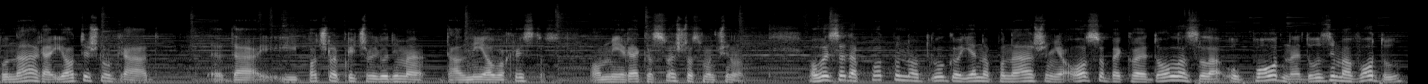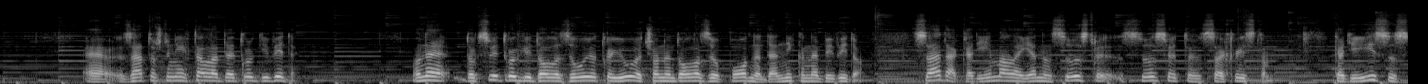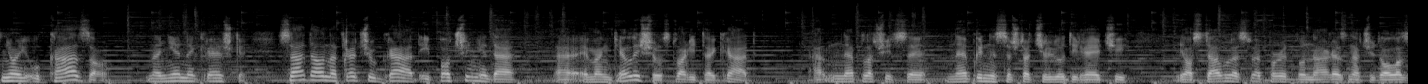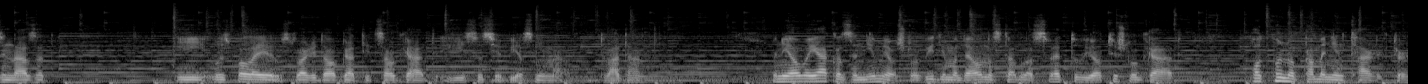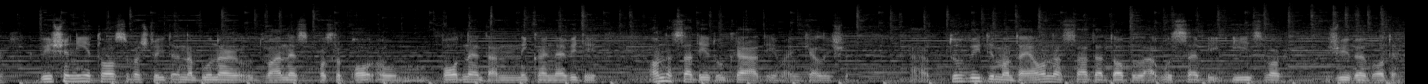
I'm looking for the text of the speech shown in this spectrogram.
bunara i otišla u grad e, da, i počela pričala ljudima da li nije ovo Hristos. On mi je rekao sve što smo učinili. Ovo je sada potpuno drugo jedno ponašanje osobe koja je dolazila u podne da uzima vodu e, zato što nije htjela da je drugi vide. One, dok svi drugi dolaze ujutro i uveč, ona dolaze u podne da niko ne bi video. Sada kad je imala jedan susret, susret sa Hristom, kad je Isus njoj ukazao na njene greške, sada ona trči u grad i počinje da e, evangeliše u stvari taj grad. a, Ne plaši se, ne brine se šta će ljudi reći i ostavila sve pored bunara, znači dolazi nazad i uspala je u stvari da obrati ceo grad i Isus je bio s njima dva dana. Meni je ovo jako zanimljivo što vidimo da je ona stavila sve tu i otišla u grad. Potpuno promenjen karakter. Više nije to osoba što ide na bunar u 12 posle po, u podne da niko je ne vidi. Ona sad ide u grad i evangeliše. A, tu vidimo da je ona sada dobila u sebi izvor žive vode.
